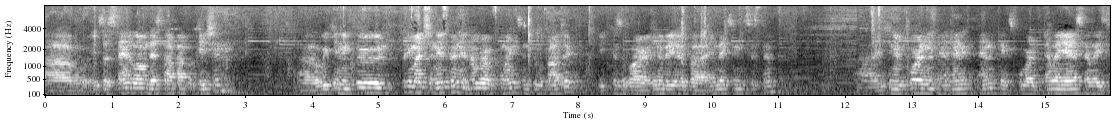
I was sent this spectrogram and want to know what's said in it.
Uh, it's a standalone desktop application. Uh, we can include pretty much an infinite number of points into a project because of our innovative uh, indexing system. Uh, you can import and, and, and, export LAS, LAZ,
